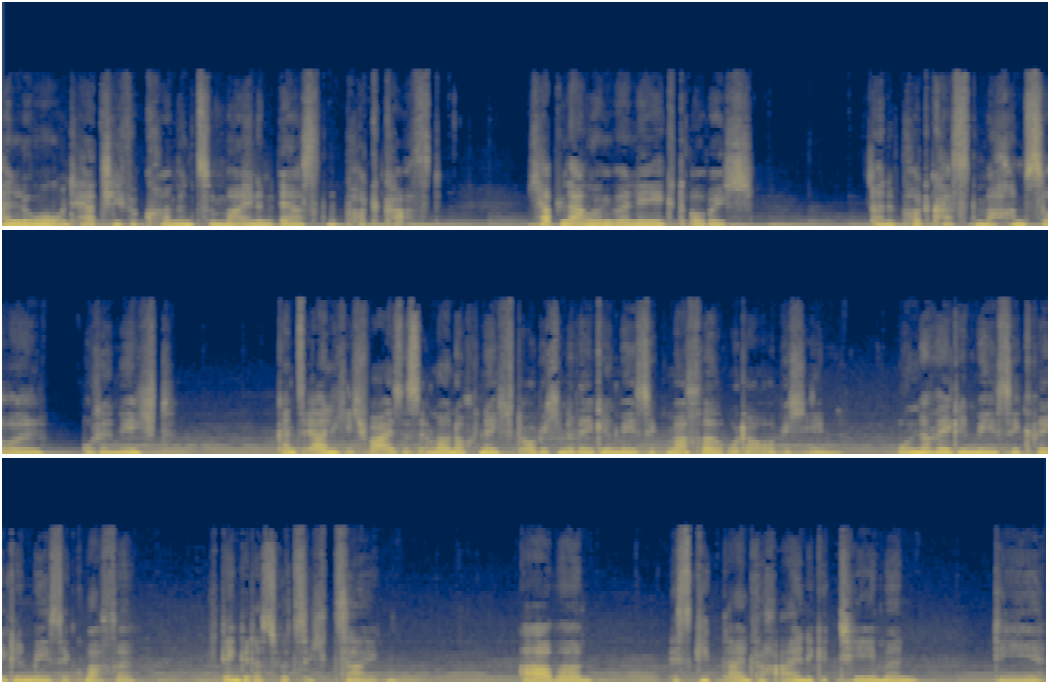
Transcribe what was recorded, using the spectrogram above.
Hallo und herzlich willkommen zu meinem ersten Podcast. Ich habe lange überlegt, ob ich einen Podcast machen soll oder nicht. Ganz ehrlich, ich weiß es immer noch nicht, ob ich ihn regelmäßig mache oder ob ich ihn unregelmäßig regelmäßig mache. Ich denke, das wird sich zeigen. Aber es gibt einfach einige Themen, die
